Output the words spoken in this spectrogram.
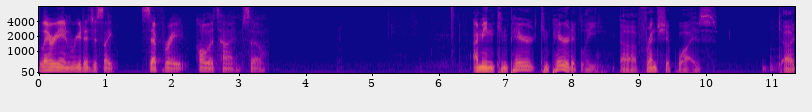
Larry and Rita just like separate all the time. So, I mean, compared comparatively, uh, friendship wise, uh,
